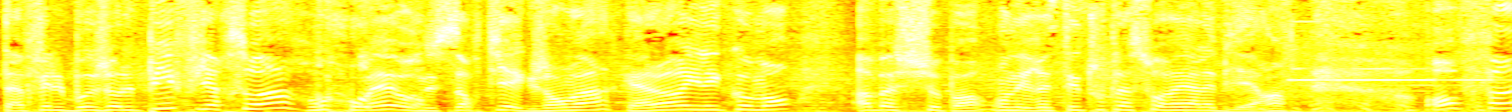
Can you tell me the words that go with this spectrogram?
t'as fait le Beaujolais pif hier soir? Ouais, on est sorti avec Jean-Marc. Alors, il est comment? Ah bah, je sais pas, on est resté toute la soirée à la bière. Enfin,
